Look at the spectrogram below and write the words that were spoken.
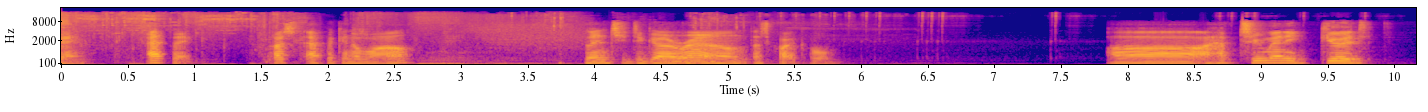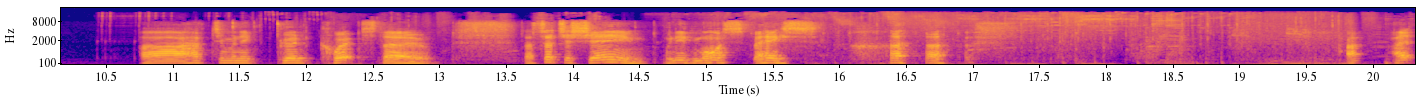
Okay. Epic. First epic in a while. Plenty to go around. That's quite cool. Ah, uh, I have too many good... Ah, uh, I have too many good quips, though. That's such a shame. We need more space. I, I,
